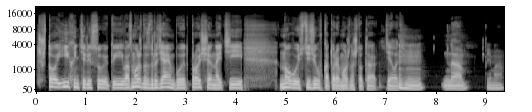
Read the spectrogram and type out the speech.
что их интересует, и, возможно, с друзьями будет проще найти новую стезю, в которой можно что-то делать. Да, понимаю.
